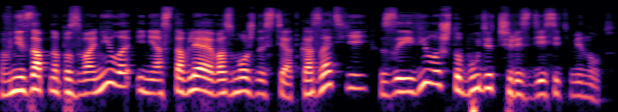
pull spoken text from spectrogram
Внезапно позвонила и, не оставляя возможности отказать ей, заявила, что будет через десять минут.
